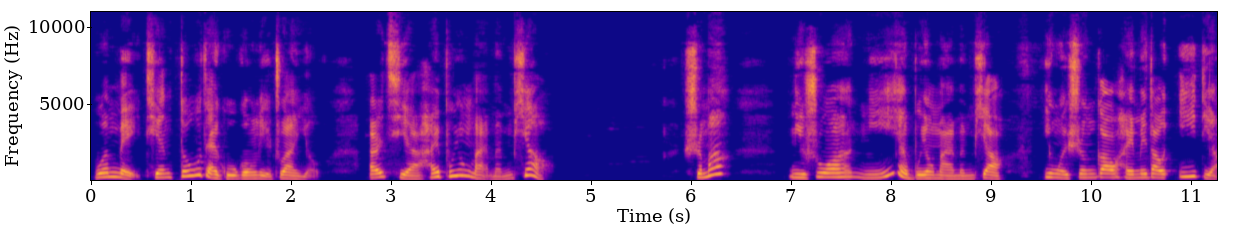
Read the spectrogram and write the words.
我每天都在故宫里转悠，而且还不用买门票。什么？你说你也不用买门票，因为身高还没到一点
